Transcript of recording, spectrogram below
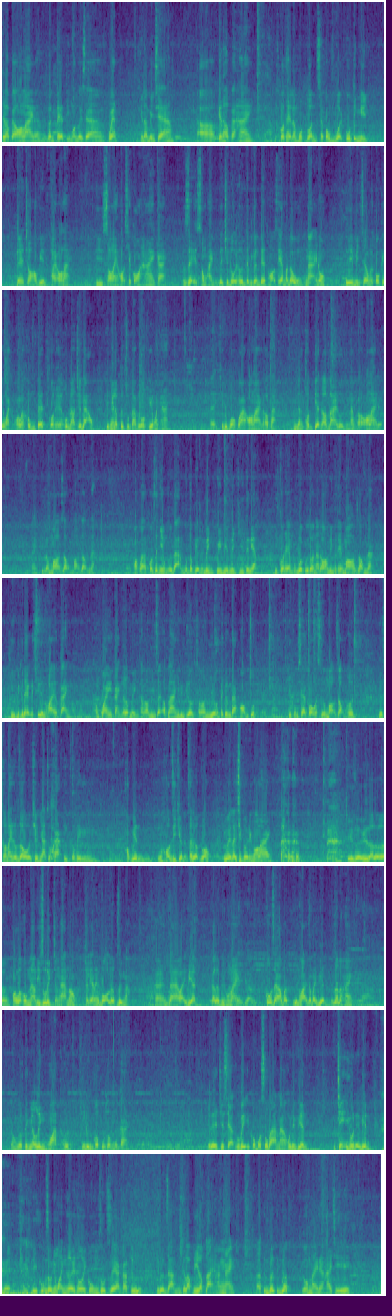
kết hợp cả online nữa. Gần tết thì mọi người sẽ quen. Nên là mình sẽ à, kết hợp cả hai có thể là một tuần sẽ có một buổi cố tình nghỉ để cho học viên phải online. Thì sau này họ sẽ có hai cái nó dễ song hành dễ chuyển đổi hơn. Tại vì gần tết họ sẽ bắt đầu ngại đúng không? Thế thì mình sẽ phải có kế hoạch hoặc là không tết có thể hôm nào trời bão thì ngay lập tức chúng ta phải có kế hoạch hai. Đấy chứ đừng bỏ qua online và offline. Mình đang thuận tiện ở offline rồi nhưng làm cả online nữa đấy, thì nó mở rộng mở rộng ra. Đấy, hoặc là có rất nhiều người bạn muốn tập luyện với mình quý mến mình trên internet thì có thể một buổi cuối tuần nào đó mình có thể mở rộng ra. Thì mình cứ để cái chiếc điện thoại ở cạnh xong quay cảnh lớp mình sau đó mình dạy offline như bình thường sau đó nhớ phải tương tác họ một chút thì cũng sẽ có cái sự mở rộng hơn. Nhưng sau này giàu giàu lại chuyển nhà chỗ khác thì cứ phải học viên họ di chuyển làm sao được đúng không? Như vậy lại chuyển đổi thành online. Thế giới bây giờ nó hoặc là hôm nào đi du lịch chẳng hạn đúng không? Chẳng lẽ này bỏ lớp rừng à? Đấy, ra bãi biển cả lớp mình hôm nay. Cô giáo bật điện thoại ra bãi biển rất là hay. Nó tính là linh hoạt hơn chứ đừng có phụ thuộc một cái. Thì đây chia sẻ thú vị của một số bạn là huấn luyện viên chị huấn luyện viên. Đấy thì cũng giống như mọi người thôi cũng rụt rè các thứ. Thì đơn giản mình cứ lặp đi lặp lại hàng ngày à, từng bước từng bước. Thì hôm nay là hai chị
